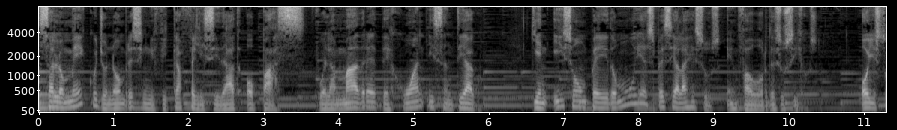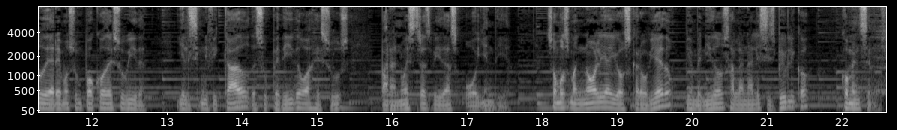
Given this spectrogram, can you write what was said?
Salomé, cuyo nombre significa felicidad o paz, fue la madre de Juan y Santiago, quien hizo un pedido muy especial a Jesús en favor de sus hijos. Hoy estudiaremos un poco de su vida y el significado de su pedido a Jesús para nuestras vidas hoy en día. Somos Magnolia y Óscar Oviedo, bienvenidos al análisis bíblico, comencemos.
